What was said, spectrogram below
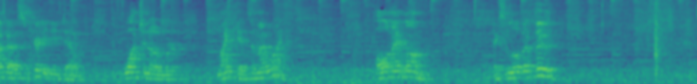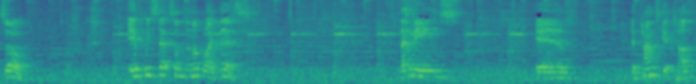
I've got a security detail watching over my kids and my wife all night long. Takes a little bit of food. So, if we set something up like this, that means if if times get tough,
